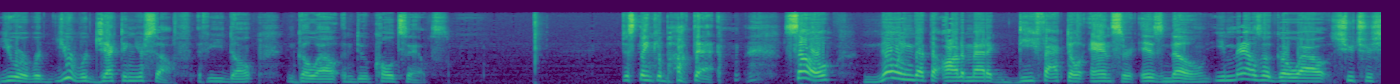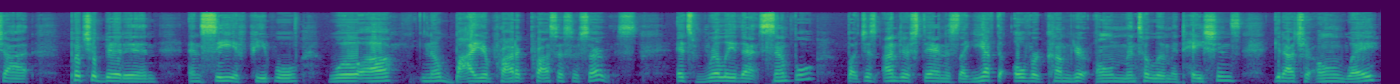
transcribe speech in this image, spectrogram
you are re you're rejecting yourself if you don't go out and do cold sales. Just think about that. So, knowing that the automatic de facto answer is no, you may as well go out, shoot your shot, put your bid in, and see if people will, uh, you know, buy your product, process, or service. It's really that simple but just understand it's like you have to overcome your own mental limitations get out your own way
